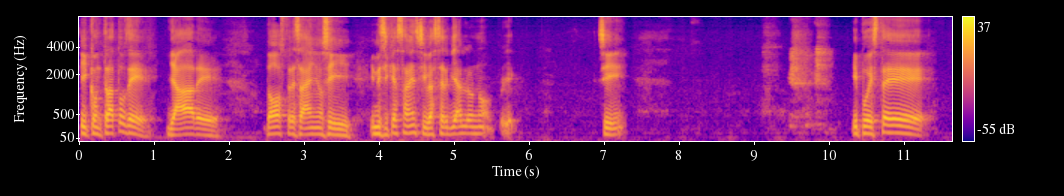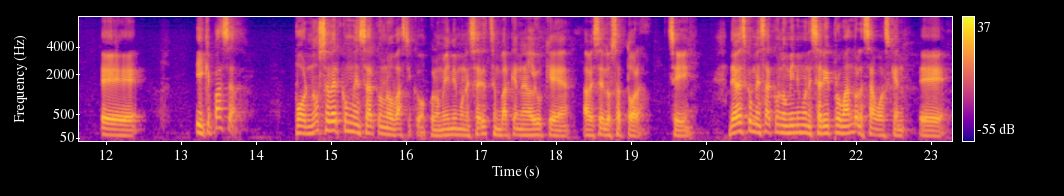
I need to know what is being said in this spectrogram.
Y contratos de ya de dos, tres años y, ni siquiera saben si va a ser viable o no. Sí. Y pues. Eh, ¿Y qué pasa? Por no saber comenzar con lo básico, con lo mínimo necesario, se embarcan en algo que a veces los atora. Sí. Debes comenzar con lo mínimo necesario y probando las aguas que eh,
